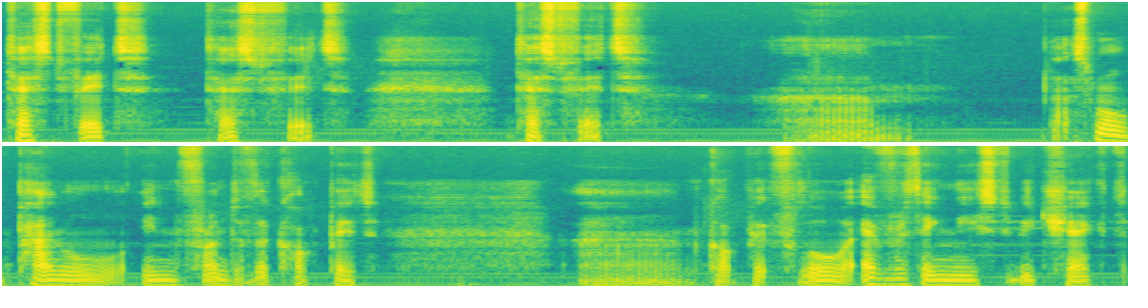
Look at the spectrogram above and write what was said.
Test fit, test fit test fit. Um, that small panel in front of the cockpit, um, cockpit floor, everything needs to be checked.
